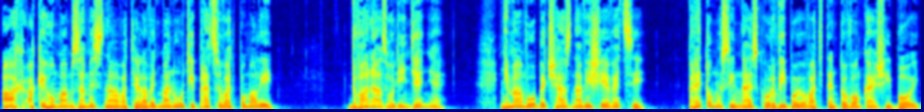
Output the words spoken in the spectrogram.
ach, akého mám zamestnávateľa, veď ma núti pracovať pomaly 12 hodín denne. Nemám vôbec čas na vyššie veci. Preto musím najskôr vybojovať tento vonkajší boj,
